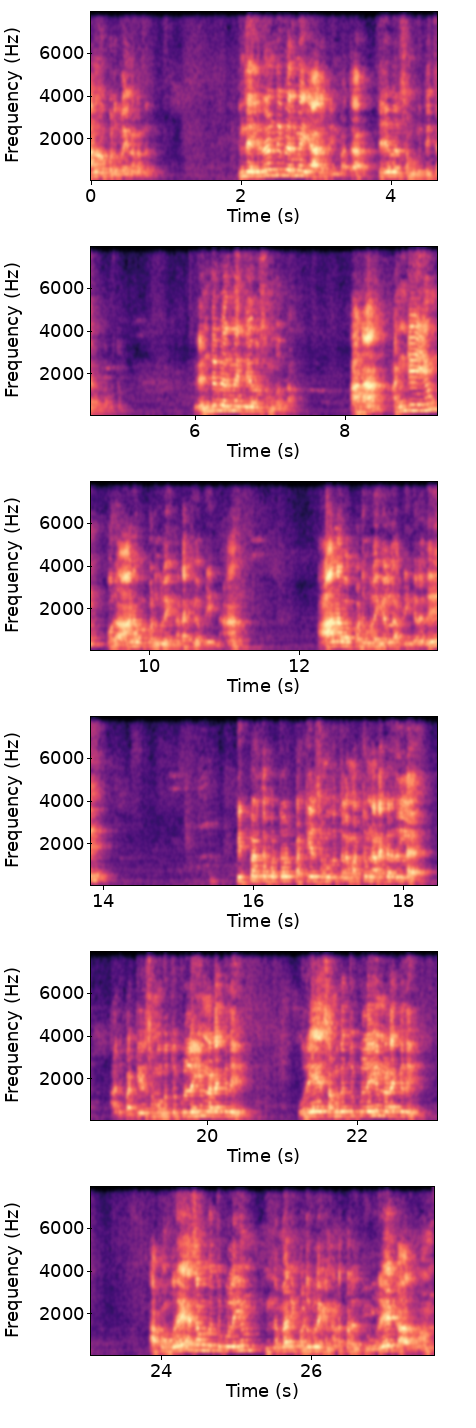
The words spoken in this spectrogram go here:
ஆணவ படுகொலை நடந்தது. இந்த இரண்டு பேருமே யார் அப்படின்னு பார்த்தா தேவர் சமூகத்தை சார்ந்தவர்கள் ரெண்டு பேருமே தேவர் சமூகம் தான். ஆனால் அங்கேயும் ஒரு ஆணவ படுகொலை நடக்கு அப்படின்னா ஆணவ படுகொலைகள் அப்படிங்கிறது பிற்படுத்தப்பட்டோர் பட்டியல் சமூகத்தில் மட்டும் நடக்கிறது இல்லை அது பட்டியல் சமூகத்துக்குள்ளேயும் நடக்குது. ஒரே சமூகத்துக்குள்ளேயும் நடக்குது. அப்போ ஒரே சமூகத்துக்குள்ளேயும் இந்த மாதிரி படுகொலைகள் நடப்பதற்கு ஒரே காரணம்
